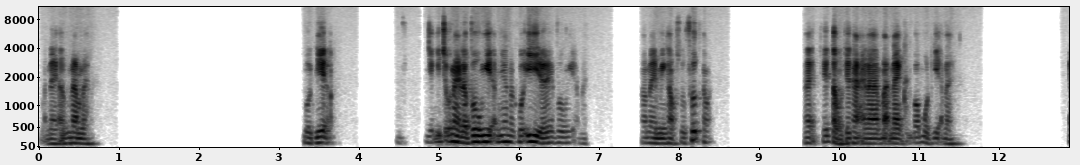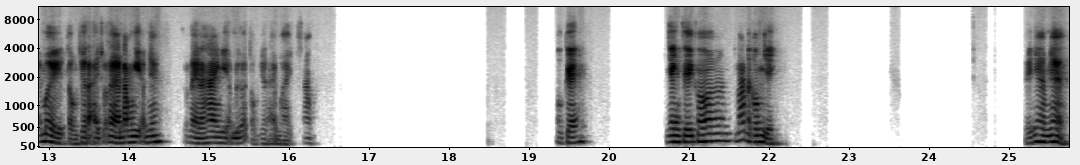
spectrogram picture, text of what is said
Bạn này âm 5 này. Một nghiệm. Những cái chỗ này là vô nghiệm nhé, nó có y ở đây, vô nghiệm này. Sau này mình học số phức thôi. Đấy, thế tổng thiệt hại là bạn này cũng có một nghiệm này. Em ơi, tổng thiệt hại chỗ này là 5 nghiệm nhé. Chỗ này là hai nghiệm nữa, tổng thiệt hại 7 xong. Ok. Nhanh thế có lát được không nhỉ? Đấy nha em nha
